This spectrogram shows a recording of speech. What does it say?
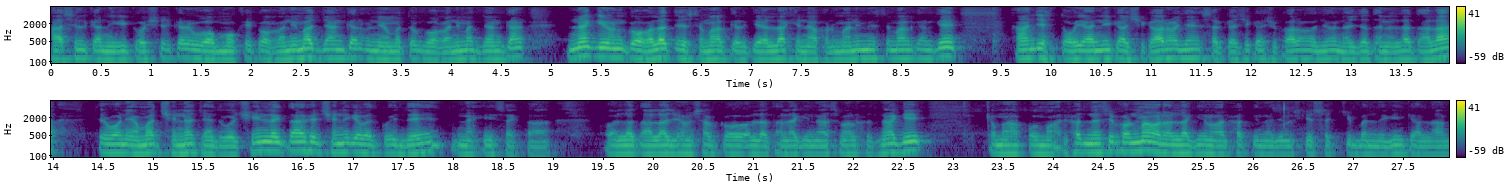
حاصل کرنے کی کوشش کریں، وہ موقع کو غنیمت جان کر، ان نعمتوں کو غنیمت جان کر، نہ کہ ان کو غلط استعمال کر کے، اللہ کی نافرمانی میں استعمال کر کے ہاں جی توغیانی کا شکار ہو جائیں، سرکشی کا شکار ہو جائیں نجت اللہ تعالیٰ پھر وہ نعمت چھیننا چاہیں تو وہ چھین لگتا ہے، پھر چھیننے کے بعد کوئی دے نہیں سکتا۔ تو اللہ تعالیٰ جو ہم سب کو اللہ تعالیٰ کی ناسم الحسنہ کی کما کو معرفت نصیب فرما اور اللہ کی معرفت کی نظر اس کی سچی بندگی کے اللہ ہم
